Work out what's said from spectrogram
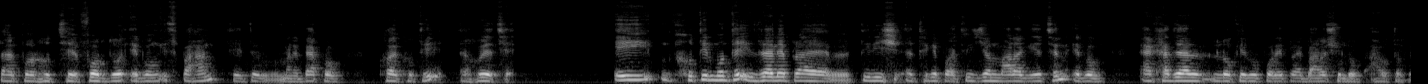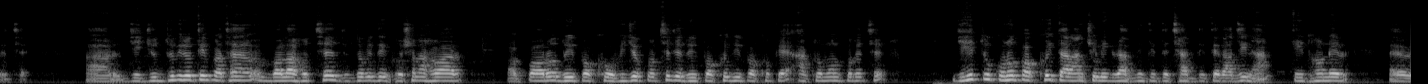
তারপর হচ্ছে ফোর্দো এবং ইস্পাহান তো মানে ব্যাপক ক্ষয়ক্ষতি হয়েছে। এই ক্ষতির মধ্যে ইসরায়েলে প্রায় তিরিশ থেকে পঁয়ত্রিশ জন মারা গিয়েছেন এবং এক হাজার লোকের উপরে প্রায় বারোশো লোক আহত হয়েছে। আর যে যুদ্ধবিরতির কথা বলা হচ্ছে যুদ্ধবিরতি ঘোষণা হওয়ার পরও দুই পক্ষ অভিযোগ করছে যে দুই পক্ষ দুই পক্ষকে আক্রমণ করেছে। যেহেতু কোনো পক্ষই তার আঞ্চলিক রাজনীতিতে ছাড় দিতে রাজি না এই ধরনের আহ,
